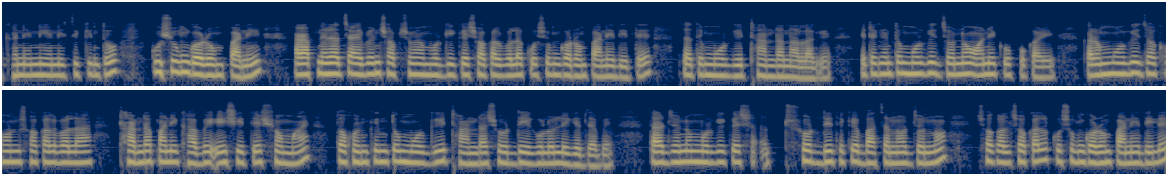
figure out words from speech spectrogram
এখানে নিয়ে নিছি কিন্তু কুসুম গরম পানি। আর আপনারা চাইবেন সবসময় মুরগিকে সকালবেলা কুসুম গরম পানি দিতে, যাতে মুরগির ঠান্ডা না লাগে। এটা কিন্তু মুরগির জন্য অনেক উপকারী। কারণ মুরগি যখন সকালবেলা ঠান্ডা পানি খাবে এই শীতের সময়, তখন কিন্তু মুরগি ঠান্ডা সর্দি এগুলো লেগে যাবে। তার জন্য মুরগিকে সর্দি থেকে বাঁচানোর জন্য সকাল সকাল কুসুম গরম পানি দিলে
